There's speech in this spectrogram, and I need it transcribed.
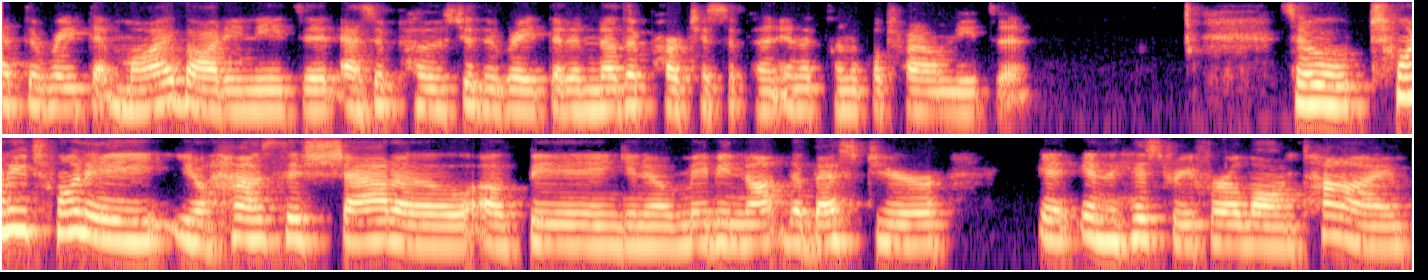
at the rate that my body needs it, as opposed to the rate that another participant in a clinical trial needs it. So 2020, you know, has this shadow of being, you know, maybe not the best year in, the history for a long time,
